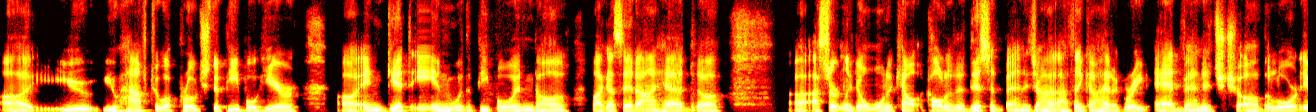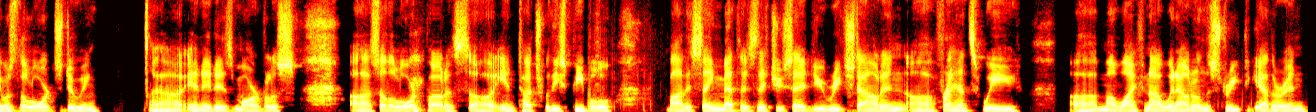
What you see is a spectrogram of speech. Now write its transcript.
uh, you you have to approach the people here uh, and get in with the people and uh, like i said i had uh, uh, I certainly don't want to call, call it a disadvantage. I, I, think I had a great advantage. of the Lord, it was the Lord's doing uh, and it is marvelous. Uh, so the Lord put us uh, in touch with these people by the same methods that you said you reached out in uh, France. We, uh, my wife and I, went out on the street together, and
